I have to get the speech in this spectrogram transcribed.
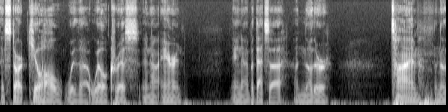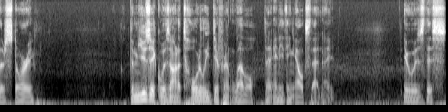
and start Keelhaul with uh, Will, Chris, and uh, Aaron. And uh, but that's uh, another time, another story. The music was on a totally different level than anything else that night. It was this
